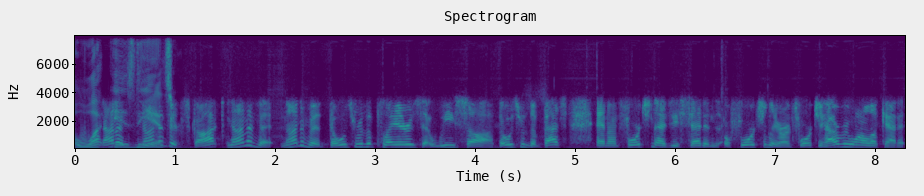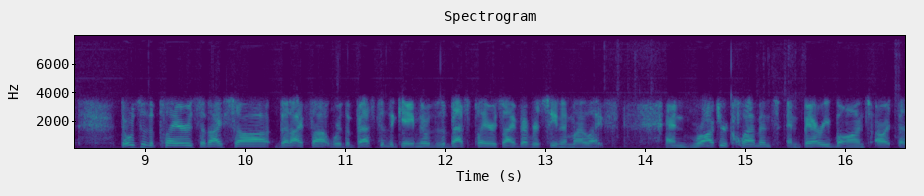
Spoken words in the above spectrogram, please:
what none is of, the none answer? None of it, Scott. None of it. None of it. Those were the players that we saw. Those were the best. And unfortunately, as you said, and or fortunately or unfortunately, however you want to look at it, those are the players that I saw that I thought were the best of the game. They were the best players I've ever seen in my life. And Roger Clemens and Barry Bonds are at the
